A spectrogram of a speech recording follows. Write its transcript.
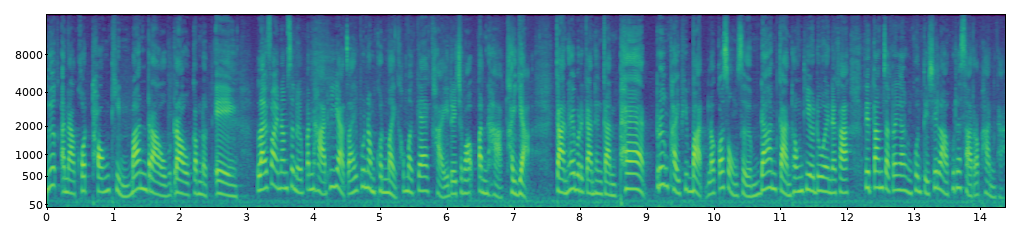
เลือกอนาคตท้องถิ่นบ้านเราเรากำหนดเองหลายฝ่ายนำเสนอปัญหาที่อยากจะให้ผู้นำคนใหม่เข้ามาแก้ไข โดยเฉพาะปัญหาขยะ การให้บริการทางการแพทย์ เรื่องภัยพิบัติ แล้วก็ส่งเสริมด้านการท่องเที่ยวด้วยนะคะ ติดตามจากรายงานของคุณติชิลาพุทธสารพันธ์ค่ะ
